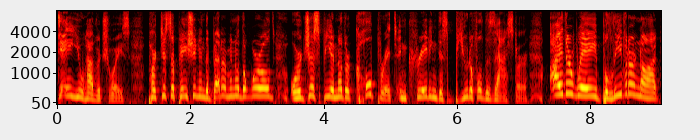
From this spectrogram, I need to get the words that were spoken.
day you have a choice participation in the betterment of the world, or just be another culprit in creating this beautiful disaster. Either way, believe it or not,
